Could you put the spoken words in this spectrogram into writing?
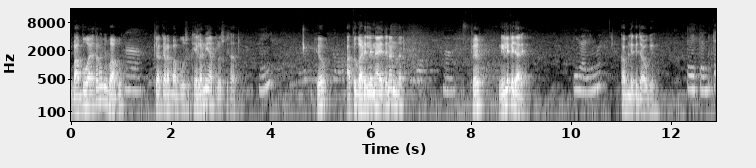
बाबू आया था ना अभी बाबू? हाँ। क्या करा बाबू? से खेला नहीं आपने उसके साथ? नहीं। क्यों? आप तो गाड़ी लेने आए थे ना अंदर। हाँ। फिर नहीं लेके जा रहे? कब लेके जाओगे? एक घंटे।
